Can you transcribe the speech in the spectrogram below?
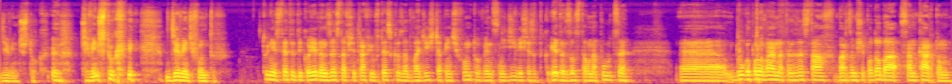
9 sztuk. Ych, 9 sztuk, 9 funtów. Tu niestety tylko jeden zestaw się trafił w Tesco za 25 funtów, więc nie dziwię się, że tylko jeden został na półce. E, długo polowałem na ten zestaw, bardzo mi się podoba sam karton.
